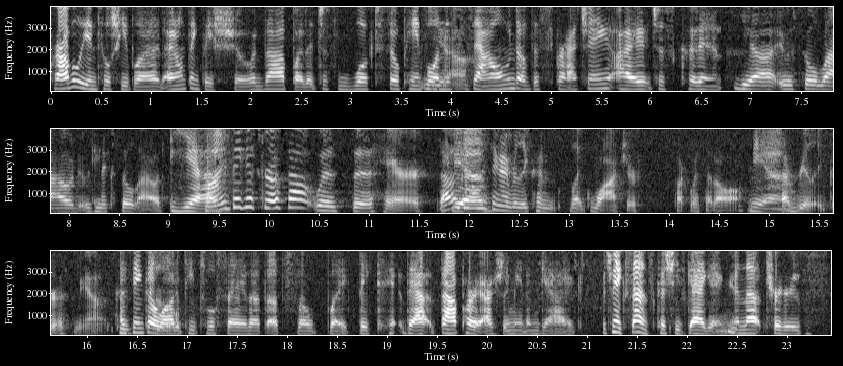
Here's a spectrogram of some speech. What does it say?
probably until she bled. I don't think they showed that, but it just looked so painful and the sound of the scratching, I just couldn't. Yeah, it was so loud. It was mixed so loud. Yeah. My biggest gross out was the hair. That was the only thing I really couldn't like watch or fuck with at all. Yeah. That really grossed me out. I think a lot of people say that that's the like they that that part actually made them gag, which makes sense because she's gagging and that triggers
